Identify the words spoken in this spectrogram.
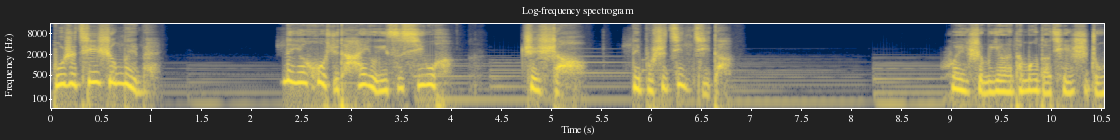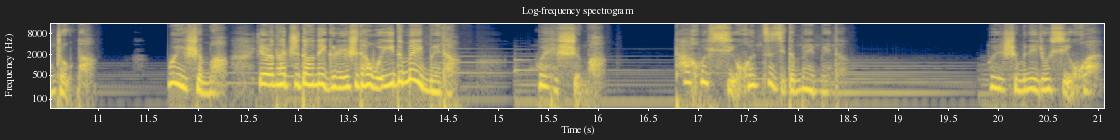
不是亲生妹妹。那样或许他还有一丝希望，至少那不是禁忌的。为什么要让他梦到前世种种呢？为什么要让他知道那个人是他唯一的妹妹呢？为什么他会喜欢自己的妹妹呢？为什么那种喜欢，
